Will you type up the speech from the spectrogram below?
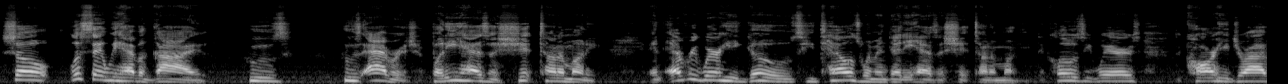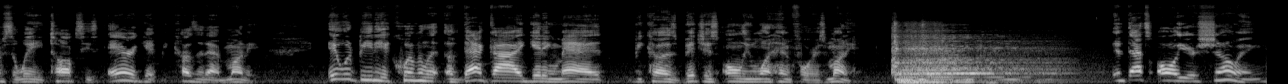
so let's say we have a guy who's who's average but he has a shit ton of money and everywhere he goes he tells women that he has a shit ton of money the clothes he wears the car he drives the way he talks he's arrogant because of that money it would be the equivalent of that guy getting mad because bitches only want him for his money. If that's all you're showing,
